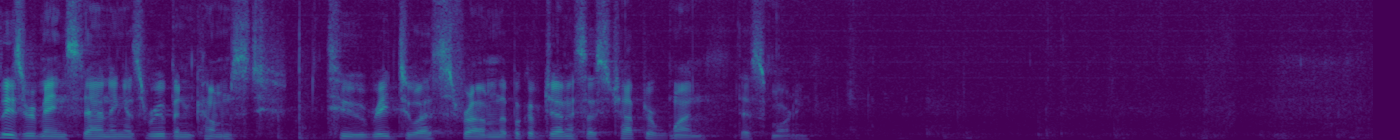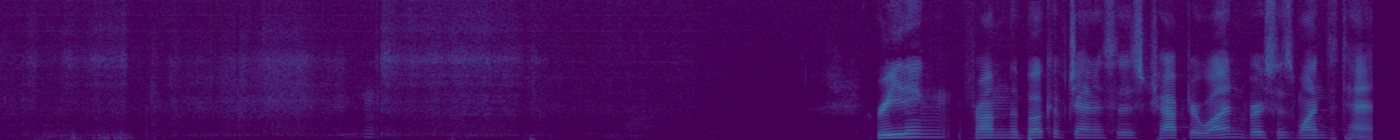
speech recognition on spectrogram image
Please remain standing as Reuben comes to, read to us from the book of Genesis, chapter 1, this morning. Reading from the book of Genesis, chapter 1, verses 1 to 10.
